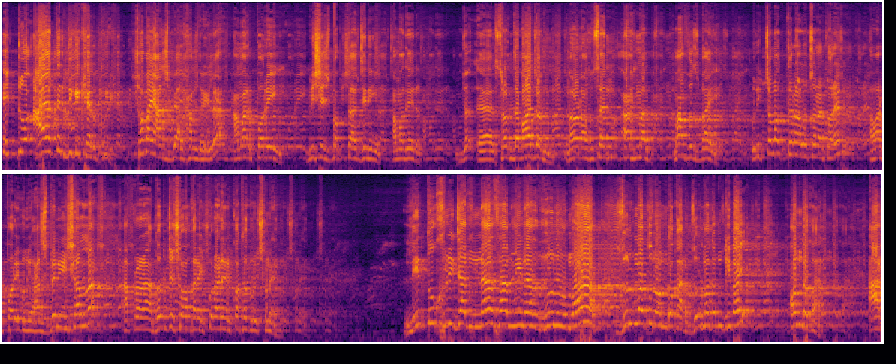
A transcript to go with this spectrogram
একটু আয়াতের দিকে খেয়াল করি। সবাই আসবে আলহামদুলিল্লাহ। আমার পরেই বিশেষ বক্তা যিনি আমাদের আহ, শ্রদ্ধাভাজন মাওলানা হুসেন আহমদ মাহফুজ ভাই উনি চমৎকার আলোচনা করেন। আমার পরে উনি আসবেন ইনশাল্লাহ আপনারা ধৈর্য সহকারে কোরআনের কথাগুলো শুনেন। লিতুখরিজান নাসা মিনাল যুলুমাত। জুলমাতুন অন্ধকার। জুলমাতুন কি ভাই? অন্ধকার। আর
